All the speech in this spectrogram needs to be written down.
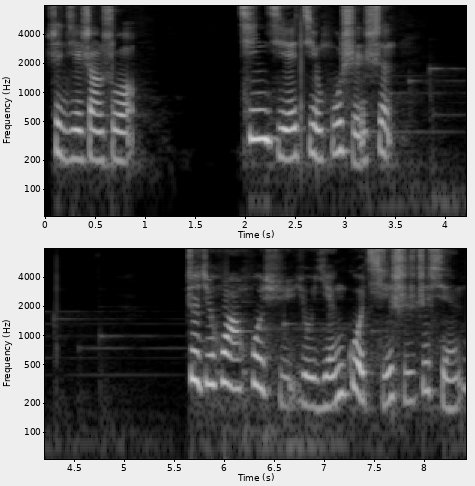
圣经上说：“清洁近乎神圣。”这句话或许有言过其实之嫌，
